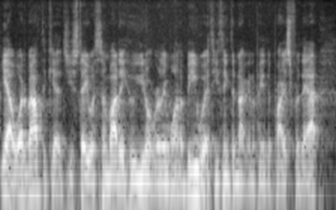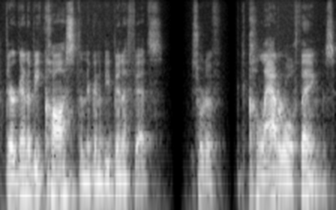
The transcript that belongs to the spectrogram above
yeah, what about the kids? You stay with somebody who you don't really want to be with. You think they're not going to pay the price for that. There are going to be costs and there are going to be benefits sort of collateral things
